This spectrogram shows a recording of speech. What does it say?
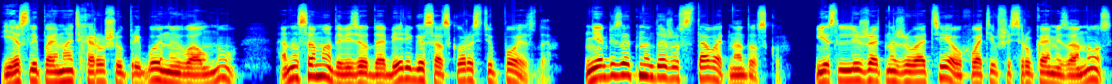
Если поймать хорошую прибойную волну, она сама довезет до берега со скоростью поезда. Не обязательно даже вставать на доску. Если лежать на животе, ухватившись руками за нос,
